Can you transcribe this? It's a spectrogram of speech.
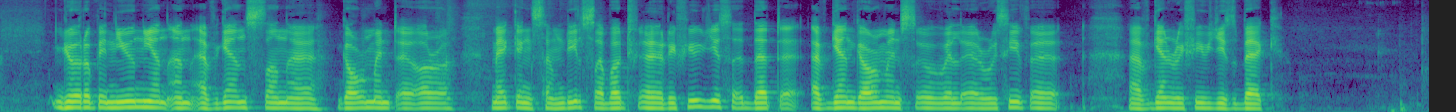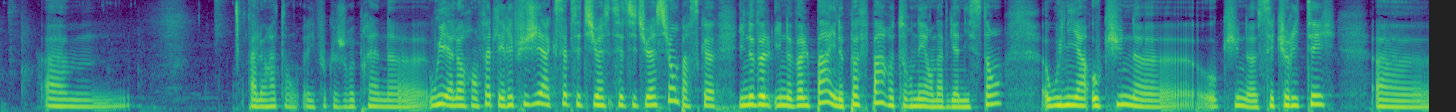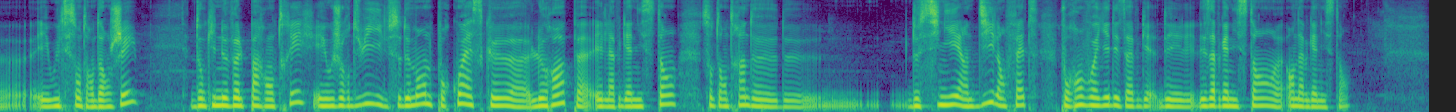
European Union and Afghanistan uh, government uh, are uh, making some deals about uh, refugees uh, that uh, Afghan governments will receive Afghan refugees back. Euh, alors attends, il faut que je reprenne. euh, Oui, alors en fait, les réfugiés acceptent cette, cette situation parce qu'ils ne, veulent, ils ne veulent pas, ils ne peuvent pas retourner en Afghanistan où il n'y a aucune, euh, aucune sécurité euh, et où ils sont en danger. Donc ils ne veulent pas rentrer et aujourd'hui ils se demandent pourquoi est-ce que euh, l'Europe et l'Afghanistan sont en train de, de, de signer un deal en fait pour renvoyer des, Afga- des, des Afghanistans euh, en Afghanistan.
